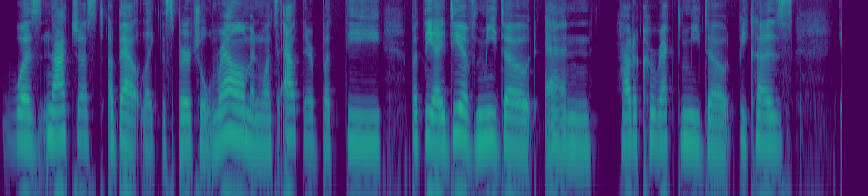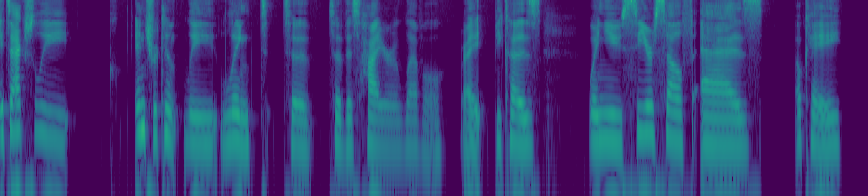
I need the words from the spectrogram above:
was not just about like the spiritual realm and what's out there, but the but the idea of midot and how to correct midot because it's actually intricately linked to to this higher level, right? Because when you see yourself as okay,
